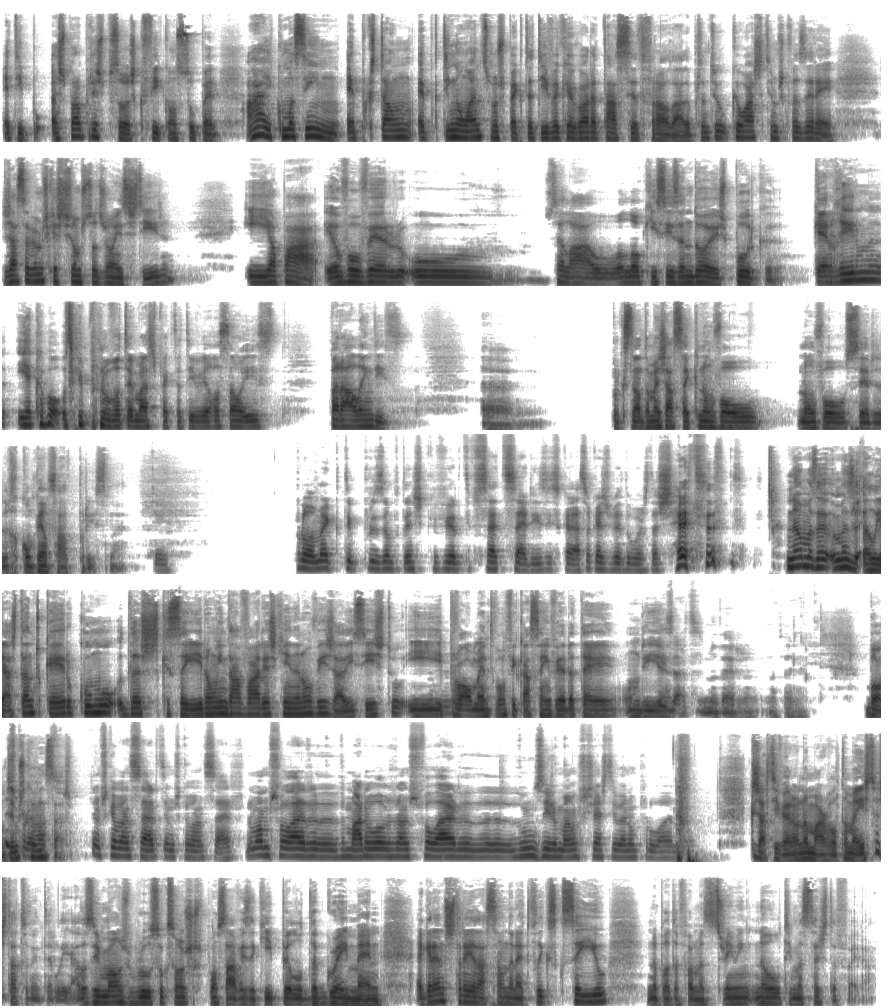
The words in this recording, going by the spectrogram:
É tipo, as próprias pessoas que ficam super. Ai, como assim? É porque, estão, é porque tinham antes uma expectativa que agora está a ser defraudada. Portanto, o que eu acho que temos que fazer é. Já sabemos que estes filmes todos vão existir. E opá, eu vou ver o. sei lá, o Loki Season 2 porque quero rir-me e acabou. Tipo, não vou ter mais expectativa em relação a isso para além disso. Ah, porque senão também já sei que não vou, não vou ser recompensado por isso, não é? O problema é que, tipo, por exemplo, tens que ver tipo 7 séries e se calhar só queres ver duas das 7. Não, mas, é- mas aliás, tanto quero como das que saíram, ainda há várias que ainda não vi, já disse isto, e provavelmente vão ficar sem ver até um dia. Exato. Me der. Bom, temos que pronto. avançar. temos que avançar, temos que avançar. Não vamos falar de Marvel, vamos falar de, de uns irmãos que já estiveram por lá. não é? Que já estiveram na Marvel também. Isto está tudo interligado. Os irmãos Russo, que são os responsáveis aqui pelo The Grey Man, a grande estreia de ação da Netflix que saiu na plataforma de streaming na última sexta-feira.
